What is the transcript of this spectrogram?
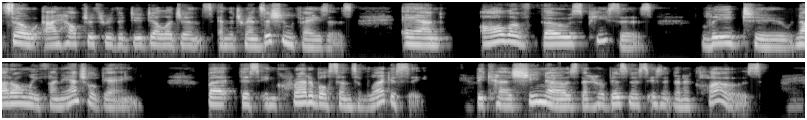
so I helped her through the due diligence and the transition phases. And all of those pieces lead to not only financial gain, but this incredible sense of legacy because she knows that her business isn't going to close. Right.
